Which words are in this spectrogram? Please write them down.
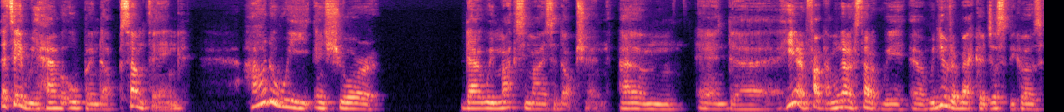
let's say we have opened up something, how do we ensure that we maximize adoption? Um, and uh, here, in fact, I'm going to start with, uh, with you, Rebecca, just because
